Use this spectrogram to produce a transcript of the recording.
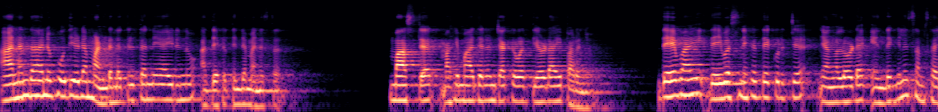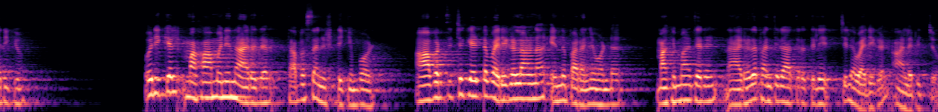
ആനന്ദാനുഭൂതിയുടെ മണ്ഡലത്തിൽ തന്നെയായിരുന്നു അദ്ദേഹത്തിന്റെ മനസ്സ്. മാസ്റ്റർ മഹിമാചരൻ ചക്രവർത്തിയോടായി പറഞ്ഞു ദയവായി ദൈവസ്നേഹത്തെക്കുറിച്ച് ഞങ്ങളോട് എന്തെങ്കിലും സംസാരിക്കൂ. ഒരിക്കൽ മഹാമുനി നാരദർ തപസ് അനുഷ്ഠിക്കുമ്പോൾ ആവർത്തിച്ച് കേട്ട വരികളാണ് എന്ന് പറഞ്ഞുകൊണ്ട് മഹിമാചരൻ നാരദ പഞ്ചരാത്രത്തിലെ ചില വരികൾ ആലപിച്ചു.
